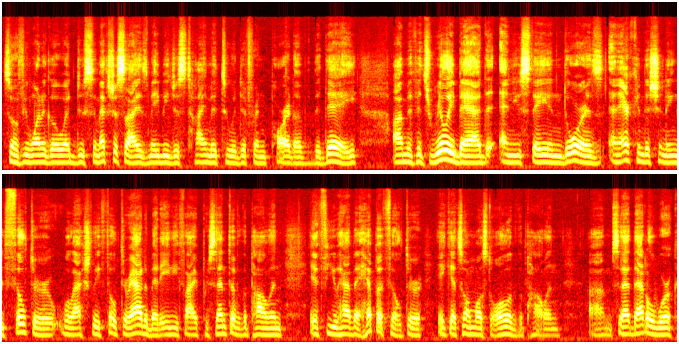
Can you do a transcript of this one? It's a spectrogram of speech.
So if you want to go and do some exercise, maybe just time it to a different part of the day. Um, if it's really bad and you stay indoors, an air conditioning filter will actually filter out about 85% of the pollen. If you have a HEPA filter, it gets almost all of the pollen. Um, so that, that'll work.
